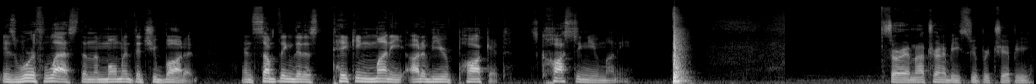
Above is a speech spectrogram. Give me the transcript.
is worth less than the moment that you bought it and something that is taking money out of your pocket. It's costing you money. Sorry, I'm not trying to be super chippy.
